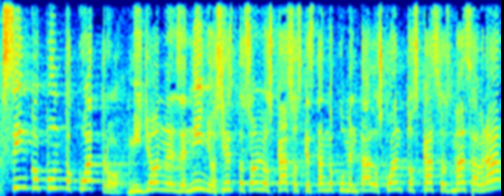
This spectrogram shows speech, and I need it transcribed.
5.4 millones de niños, y estos son los casos que están documentados. ¿Cuántos casos más habrá?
